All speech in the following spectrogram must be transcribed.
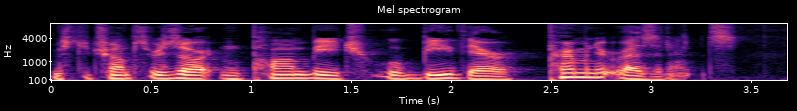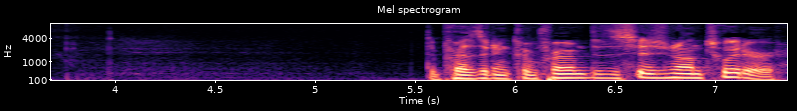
Mr. Trump's resort in Palm Beach, will be their permanent residence. The president confirmed the decision on Twitter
